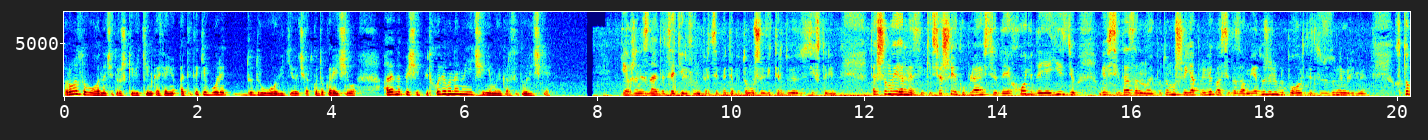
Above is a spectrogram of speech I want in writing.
розового, наче трошки відтінка синього, а ти таки більше до другого відтіночка, до коричневого. Але напишіть, підходить вона мені чи ні, мої красотулечки? Я вже не знаю, де цей телефон прицепити, тому що вітер дує з усіх сторін. Так що, мої гарнесенькі, все, що я купляю всюди, я ходжу, де я їздю, ви завжди за мною, тому що я привикла завжди з вами. Я дуже люблю поговорити з розумними людьми. Хто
